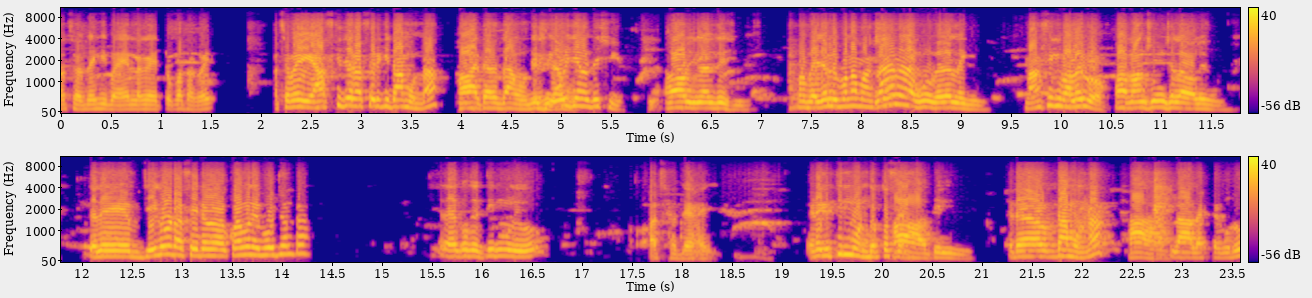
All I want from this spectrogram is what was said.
আচ্ছা দেখি ভাই এর লাগে একটু কথা কই। আচ্ছা ভাই আজকে যে রাস্তার কি দাম না? হ্যাঁ এটার দাম দেশি অরিজিনাল দেশি? হ্যাঁ অরিজিনাল দেশি। কোনো ভেজাল হইব না মাংস? না না না, কোনো ভেজাল নাকি। মাংস কি ভালো হইব? হ্যাঁ মাংস ইনশাল্লাহ ভালো হবে। তাহলে যে গরুটা আছে এটা কয় মনে হইব ওজনটা? এটা কত তিন মন হইব। আচ্ছা দেখাই। এটা কি তিন মন ধরতেছে হ্যাঁ হ্যাঁ তিন এটা দামন না? হ্যাঁ হ্যাঁ। লাল একটা গরু।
